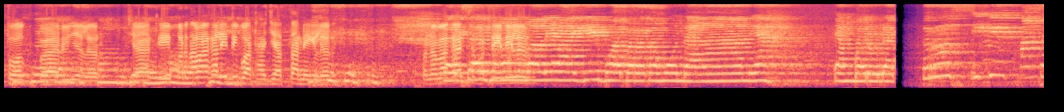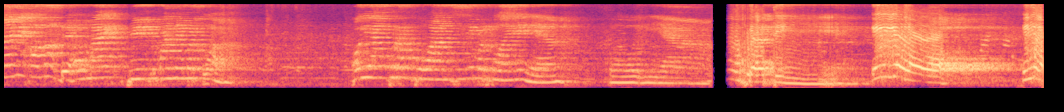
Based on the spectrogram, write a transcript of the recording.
box barunya lur. Jadi pertama kali dibuat hajatan nih lur. Penampakan seperti ini lur. kembali lagi buat para tamu undangan ya yang baru datang. Terus iki mantene ono dek omai di depannya mertua. Oh yang perempuan sini mertuanya ya. Oh iya. Berarti iya loh. Iya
